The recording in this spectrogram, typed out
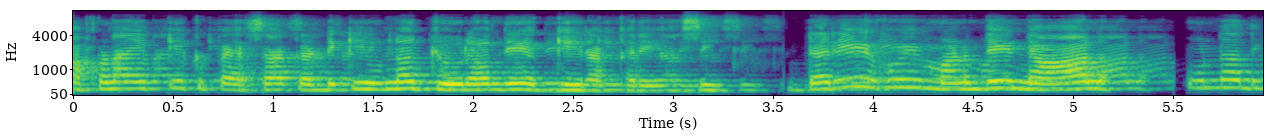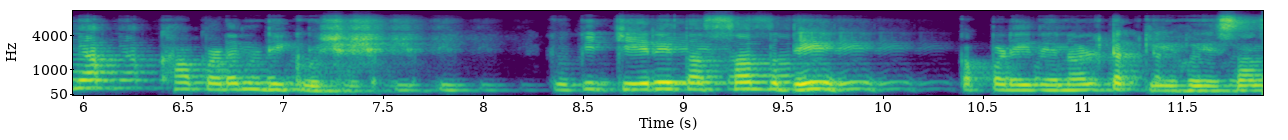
ਆਪਣਾ ਇੱਕ ਇੱਕ ਪੈਸਾ ਕੱਢ ਕੇ ਉਹਨਾਂ ਚੋਰਾਂ ਦੇ ਅੱਗੇ ਰੱਖ ਰਿਹਾ ਸੀ। ਡਰੇ ਹੋਏ ਮਨ ਦੇ ਨਾਲ ਉਹਨਾਂ ਦੀਆਂ ਅੱਖਾਂ ਪੜਨ ਦੀ ਕੋਸ਼ਿਸ਼ ਕੀਤੀ, ਕਿਉਂਕਿ ਚਿਹਰੇ ਤਾਂ ਸਭ ਦੇ ਕੱਪੜੇ ਦੇ ਨਾਲ ਢੱਕੇ ਹੋਏ ਸਨ।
